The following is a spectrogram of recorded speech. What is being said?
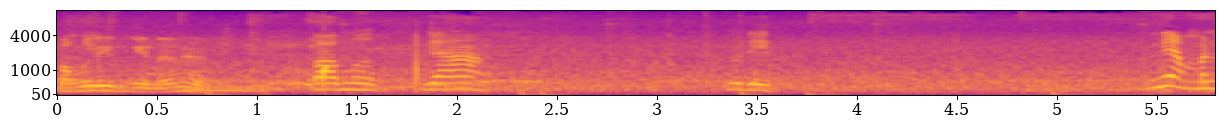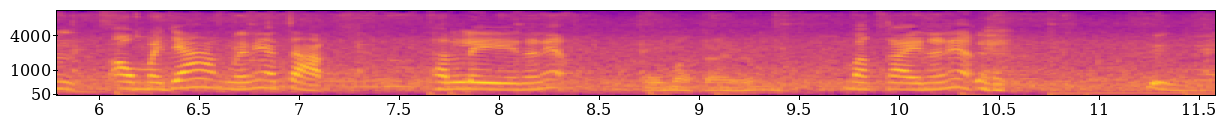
ต้องรีบกินนะเนี่ยปลาหมึกย่าง ดูดิ เนี่ยมันเอามาย่างนะเนี่ยจากทะเลนะเนี่ยโหมาไกลแล้วมาไกลนะเนี่ย ถึงแม้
